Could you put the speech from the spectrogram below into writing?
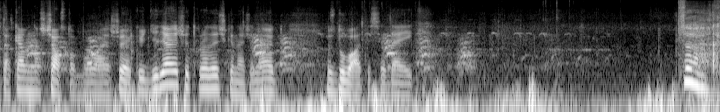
таке в нас часто буває, що як відділяєш від кролички, починають здуватися деякі. Так.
